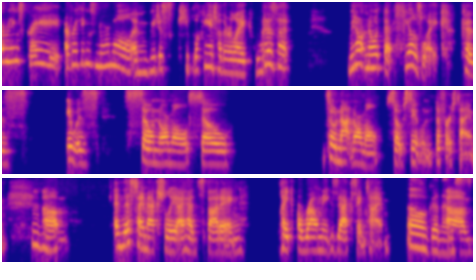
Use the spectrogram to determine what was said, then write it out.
everything's great, everything's normal, and we just keep looking at each other like, what is that? We don't know what that feels like because it was so normal, so so not normal so soon the first time. Mm-hmm. Um, and this time actually i had spotting like around the exact same time. Oh goodness. Um,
